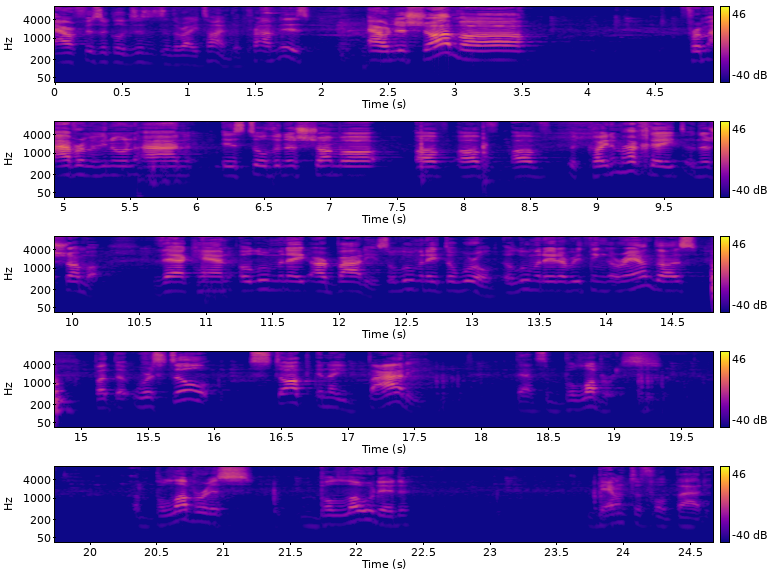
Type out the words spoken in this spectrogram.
our physical existence in the right time. The problem is, our neshama from Avram Avinu on is still the neshama of of of the kainim hachet, a neshama that can illuminate our bodies, illuminate the world, illuminate everything around us. But the, we're still stuck in a body that's blubberous, a blubberous, bloated, bountiful body,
